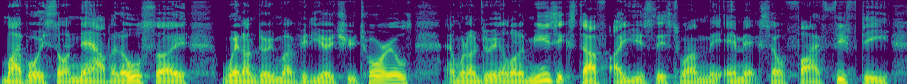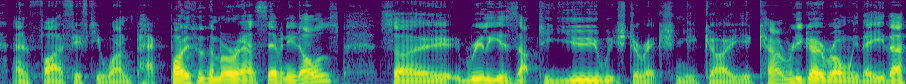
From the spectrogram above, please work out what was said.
my voice on now, but also when I'm doing my video tutorials and when I'm doing a lot of music stuff, I use this one, the MXL 550 and 551 pack. Both of them are around $70. So it really is up to you which direction you go. You can't really go wrong with either.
